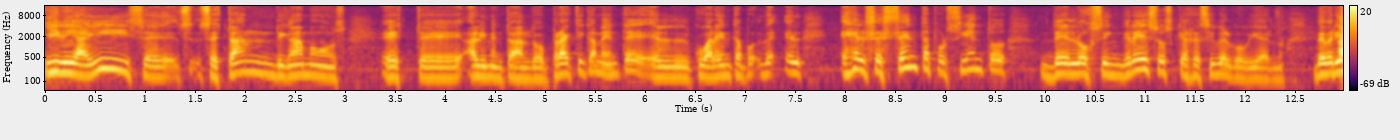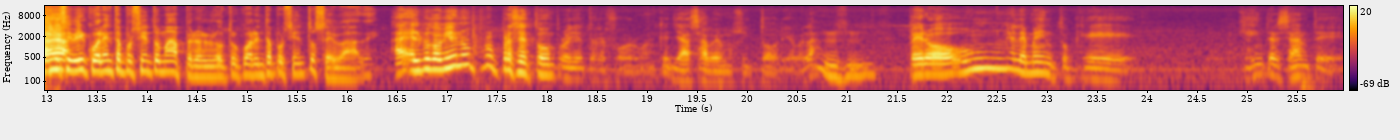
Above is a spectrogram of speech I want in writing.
Y de ahí se, se están, digamos, este, alimentando prácticamente el 40%, el, es el 60% de los ingresos que recibe el gobierno. Debería recibir 40% más, pero el otro 40% se evade. Ah, el gobierno presentó un proyecto de reforma, que ya sabemos su historia, ¿verdad? Pero un elemento que, que es interesante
